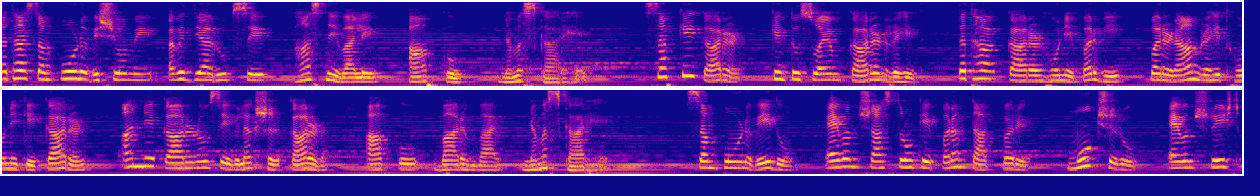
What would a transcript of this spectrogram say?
तथा संपूर्ण विषयों में अविद्या रूप से भासने वाले आपको नमस्कार है। सबके कारण, किंतु स्वयं कारण रहित तथा कारण होने पर भी परिणाम रहित होने के कारण अन्य कारणों से विलक्षण कारण आपको बारंबार नमस्कार है। संपूर्ण वेदों एवं शास्त्रों के परम तात्पर्य मोक्ष रूप एवं श्रेष्ठ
